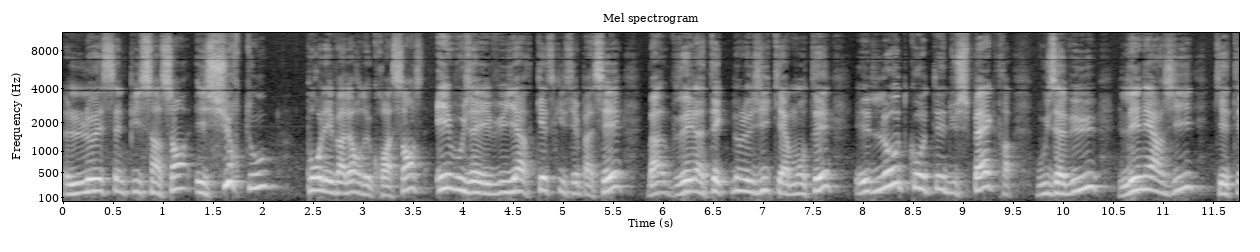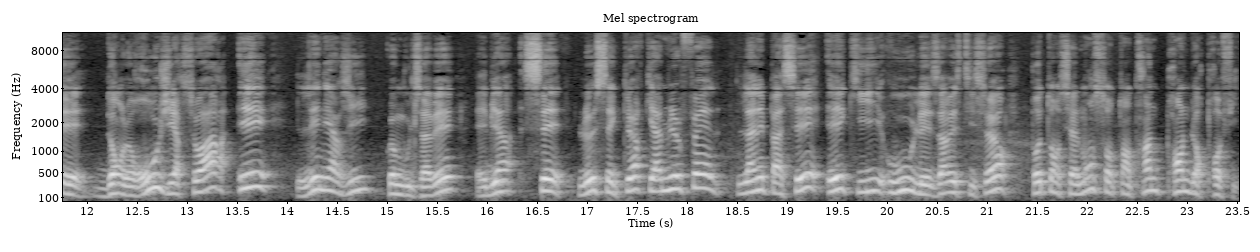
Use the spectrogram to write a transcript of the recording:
le S&P 500 et surtout pour les valeurs de croissance. Et vous avez vu hier, qu'est-ce qui s'est passé? Bah, Vous avez la technologie qui a monté. Et de l'autre côté du spectre, vous avez eu l'énergie qui était dans le rouge hier soir. Et l'énergie, comme vous le savez, eh bien, c'est le secteur qui a mieux fait l'année passée et qui, où les investisseurs potentiellement sont en train de prendre leur profit.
